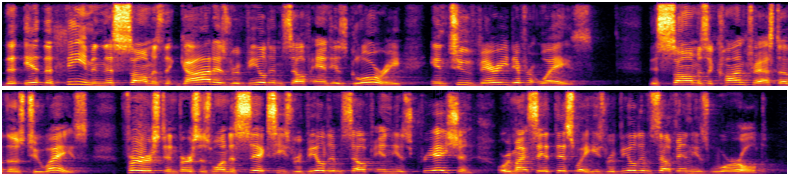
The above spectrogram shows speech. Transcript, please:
The, the theme in this psalm is that God has revealed himself and his glory in two very different ways. This psalm is a contrast of those two ways. First, in verses 1 to 6, he's revealed himself in his creation. Or we might say it this way he's revealed himself in his world.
